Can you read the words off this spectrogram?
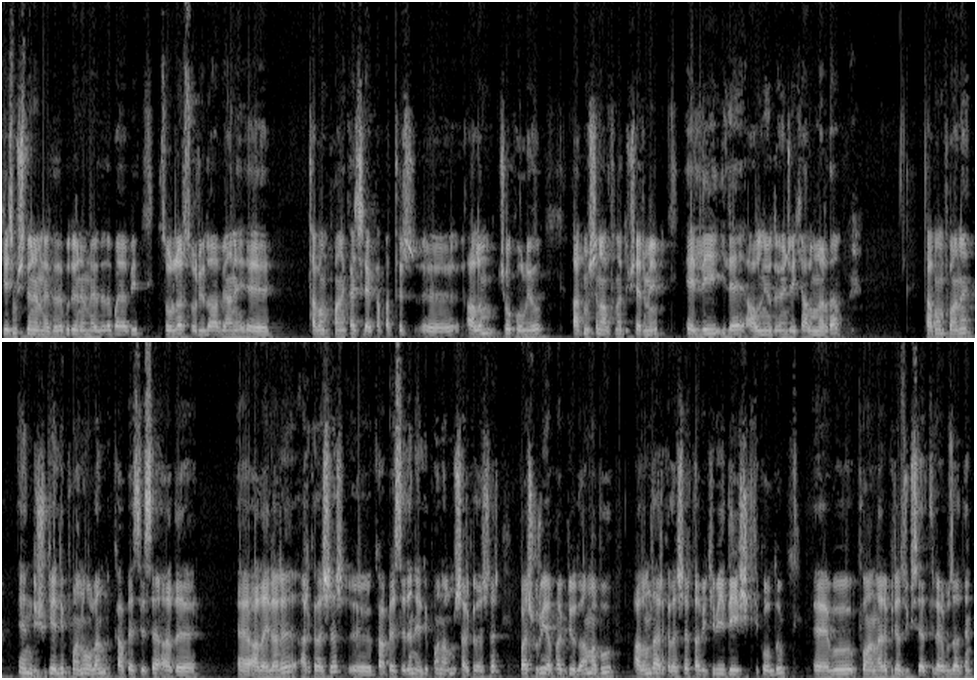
geçmiş dönemlerde de bu dönemlerde de bayağı bir sorular soruyordu abi. Hani e, taban puanı kaç ile kapatır? E, alım çok oluyor. 60'ın altına düşer mi? 50 ile alınıyordu önceki alımlarda. Taban puanı en düşük 50 puanı olan KPSS adı e, adayları arkadaşlar e, KPSS'den 50 puan almış arkadaşlar başvuru yapabiliyordu. Ama bu alımda arkadaşlar tabii ki bir değişiklik oldu. E, bu puanları biraz yükselttiler. Bu zaten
